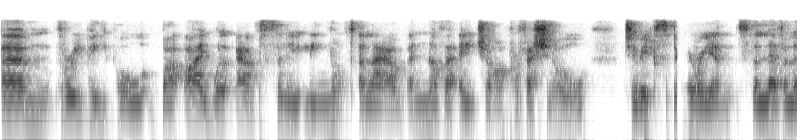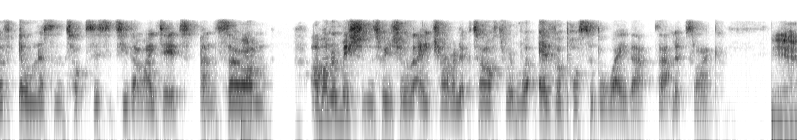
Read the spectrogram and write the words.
um, through people. But I will absolutely not allow another HR professional to experience the level of illness and toxicity that I did, and so I'm I'm on a mission to ensure that HR are looked after in whatever possible way that that looks like. Yeah,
